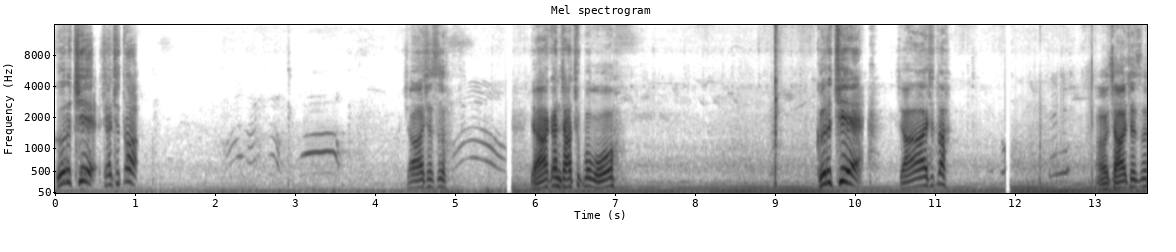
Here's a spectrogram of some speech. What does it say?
그렇지. 잘 쳤다. 잘 쳤어. 약간 좌측 보고. 그렇지. 잘 쳤다. 어, 잘 쳤어.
